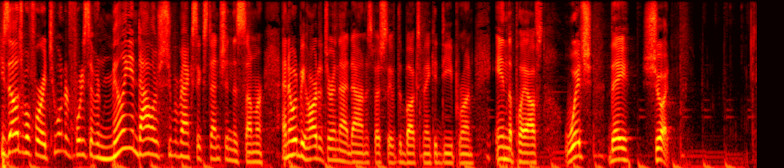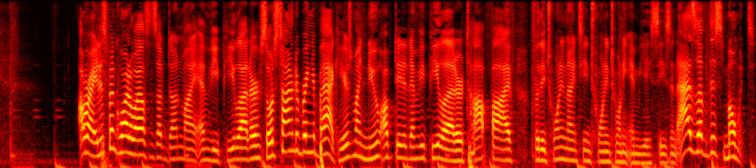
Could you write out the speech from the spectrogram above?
He's eligible for a $247 million Supermax extension this summer, and it would be hard to turn that down, especially if the Bucks make a deep run in the playoffs, which they should. All right, it's been quite a while since I've done my MVP ladder, so it's time to bring it back. Here's my new updated MVP ladder, top five for the 2019 2020 NBA season. As of this moment,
